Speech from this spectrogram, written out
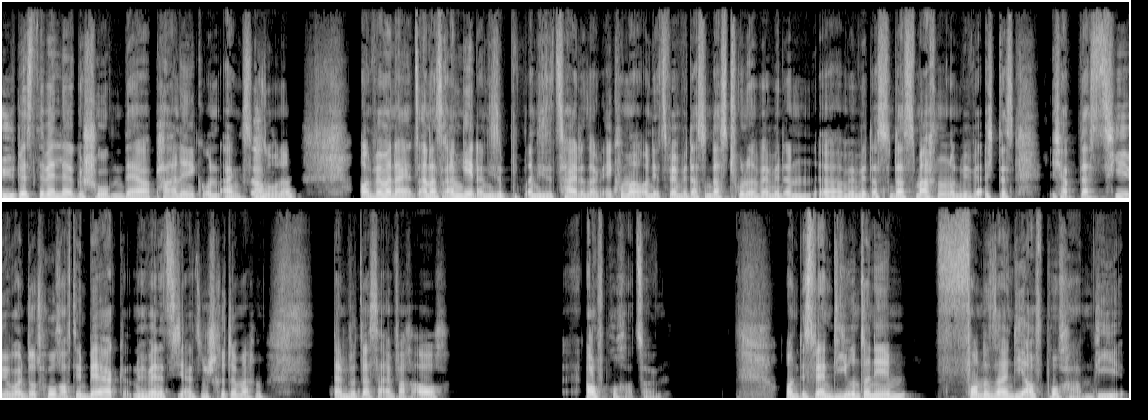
übelste Welle geschoben der Panik und Angst ja. und so, ne? Und wenn man da jetzt anders rangeht an diese, an diese Zeit und sagt, ey, guck mal, und jetzt werden wir das und das tun, und wenn wir dann, äh, wenn wir das und das machen und wir, ich das, ich habe das Ziel, wir wollen dort hoch auf den Berg und wir werden jetzt die einzelnen Schritte machen, dann wird das einfach auch Aufbruch erzeugen. Und es werden die Unternehmen vorne sein, die Aufbruch haben, die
